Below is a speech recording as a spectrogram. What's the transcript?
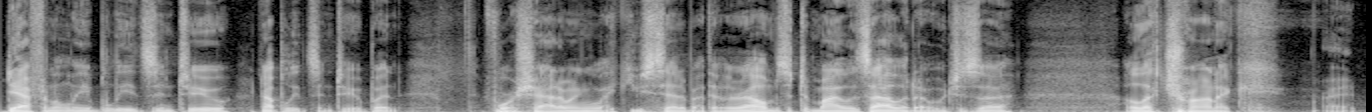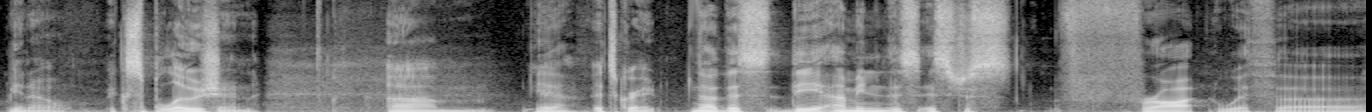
definitely bleeds into not bleeds into, but foreshadowing, like you said about the other albums, to Mylo Xyloto, which is a electronic, Right. you know, explosion. Um, yeah, Yeah. it's great. No, this the I mean this it's just fraught with uh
